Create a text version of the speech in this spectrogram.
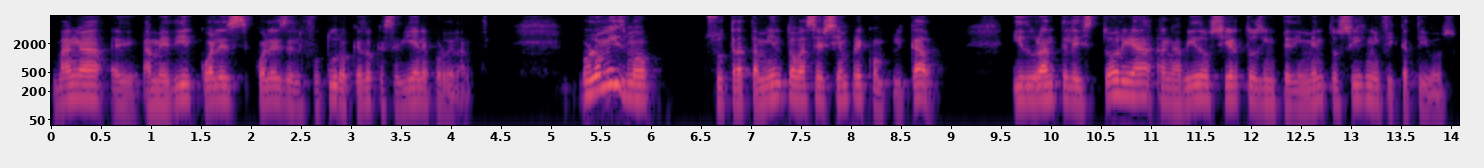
van a, eh, a medir cuál es, cuál es el futuro, qué es lo que se viene por delante. Por lo mismo, su tratamiento va a ser siempre complicado. Y durante la historia han habido ciertos impedimentos significativos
